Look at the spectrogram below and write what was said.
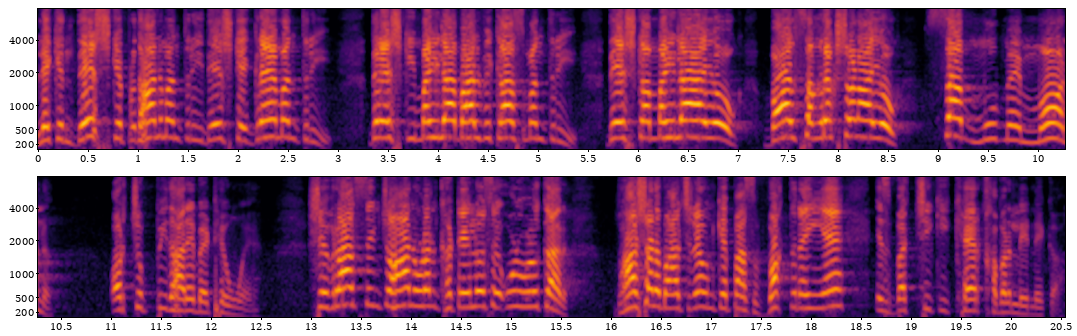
लेकिन देश के प्रधानमंत्री, देश के गृह मंत्री देश की महिला बाल विकास मंत्री, देश का महिला आयोग, बाल संरक्षण आयोग, सब मुँह में मौन और चुप्पी धारे बैठे हुए हैं। शिवराज सिंह चौहान उड़न खटेलों से उड़ उड़कर भाषण बांच रहे उनके पास वक्त नहीं है इस बच्ची की खैर खबर लेने का।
